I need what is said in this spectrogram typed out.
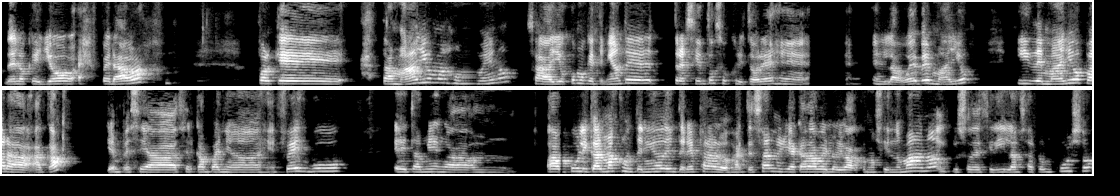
de lo que yo esperaba, porque hasta mayo más o menos, o sea, yo como que tenía de 300 suscriptores en, en, la web en mayo, y de mayo para acá, que empecé a hacer campañas en Facebook, eh, también a, a, publicar más contenido de interés para los artesanos, ya cada vez lo iba conociendo más, ¿no? Incluso decidí lanzar un curso.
